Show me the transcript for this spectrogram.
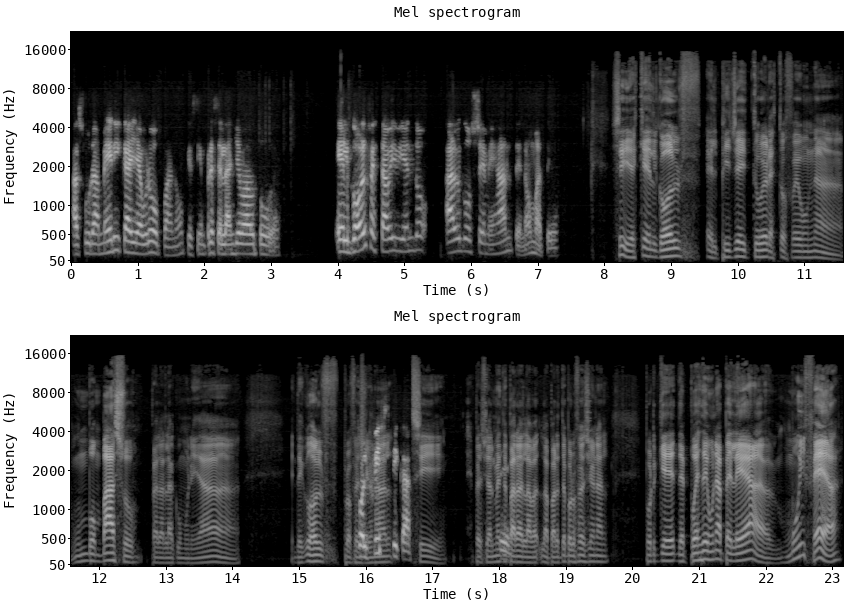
a Sudamérica y a Europa, ¿no? que siempre se la han llevado todas. El golf está viviendo algo semejante, ¿no, Mateo? Sí, es que el golf, el PJ Tour, esto fue una, un bombazo para la comunidad de golf profesional. Golfística. Sí, especialmente para la, la parte profesional. Porque después de una pelea muy fea,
